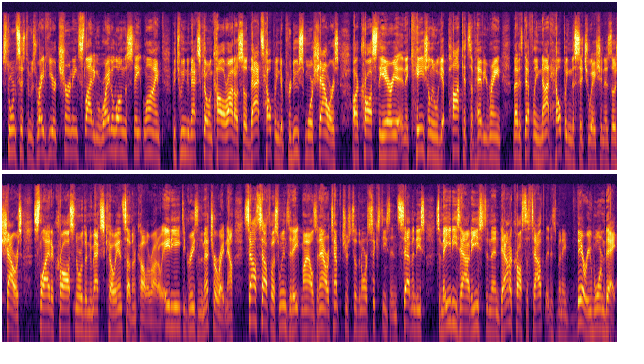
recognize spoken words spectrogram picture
storm system is right here, churning, sliding right along the state line between New Mexico and Colorado. So that's helping to produce more showers across the area, and occasionally we'll get pockets of heavy rain. That is definitely not helping the situation as those showers slide across northern New Mexico and southern Colorado. 88 degrees in the metro right now. South southwest winds at 8 miles an hour. Temperatures to the north 60s and 70s. Some 80s out east and then down across the south. It has been a very warm day.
